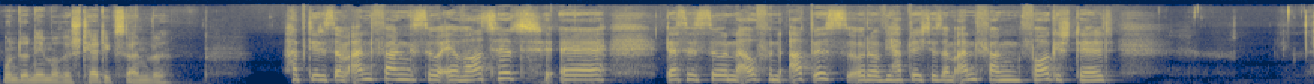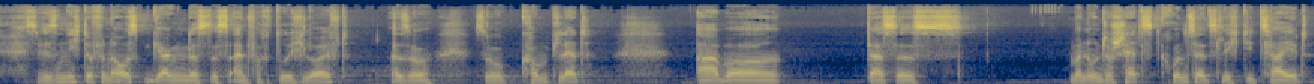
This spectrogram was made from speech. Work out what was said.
unternehmerisch tätig sein will. Habt ihr das am Anfang so erwartet, äh, dass es so ein Auf und Ab ist? Oder wie habt ihr euch das am Anfang vorgestellt? Also wir sind nicht davon ausgegangen, dass das einfach durchläuft. Also so komplett. Aber dass es, man unterschätzt grundsätzlich die Zeit,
